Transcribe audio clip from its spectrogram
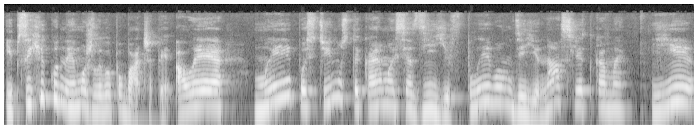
І психіку неможливо побачити, але ми постійно стикаємося з її впливом, з її наслідками. Її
